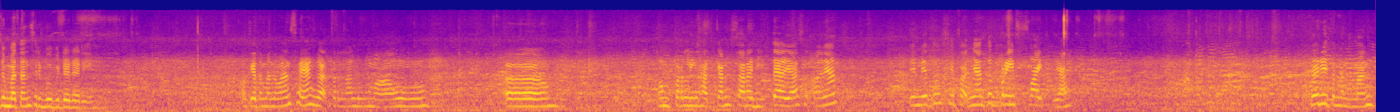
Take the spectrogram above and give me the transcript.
jembatan Seribu Bidadari ini. Oke teman-teman, saya nggak terlalu mau uh, memperlihatkan secara detail ya, soalnya ini tuh sifatnya tuh private ya. Jadi teman-teman,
